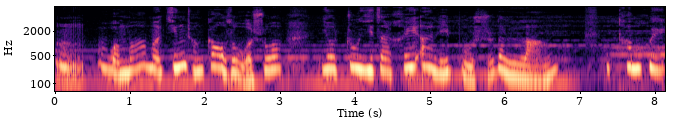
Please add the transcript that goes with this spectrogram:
嗯，我妈妈经常告诉我说，要注意在黑暗里捕食的狼，他们会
